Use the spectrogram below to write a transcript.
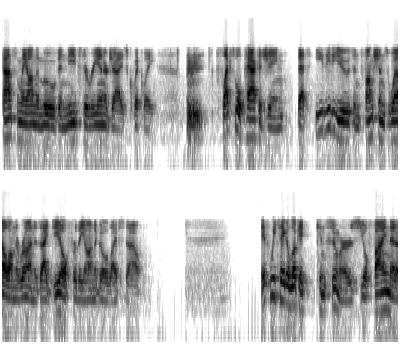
constantly on the move and needs to re-energize quickly. Flexible packaging that's easy to use and functions well on the run is ideal for the on-the-go lifestyle. If we take a look at consumers, you'll find that a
